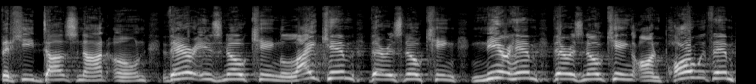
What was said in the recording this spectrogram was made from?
that he does not own. There is no king like him. There is no king near him. There is no king on par with him.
